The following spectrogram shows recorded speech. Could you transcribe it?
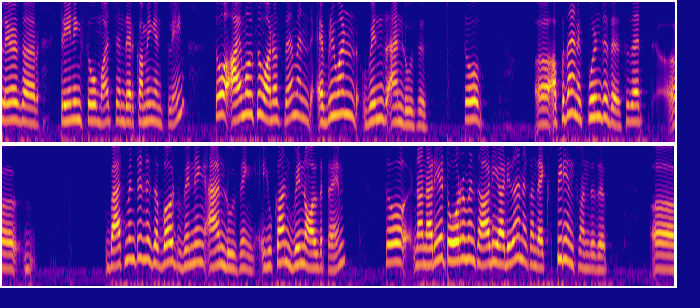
players are training so much and they're coming and playing so I am also one of them and every one wins and loses so அப்போ தான் எனக்கு புரிஞ்சுது. So that badminton is about winning and losing you can't win all the time so நான் நிறைய டோர்னமெண்ட்ஸ் ஆடி ஆடி தான் எனக்கு அந்த எக்ஸ்பீரியன்ஸ் வந்தது. Uh,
